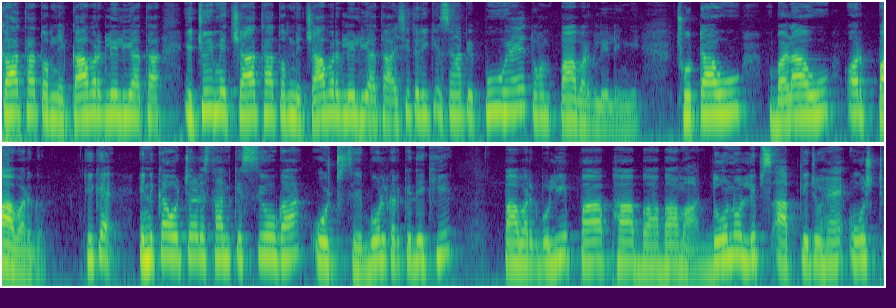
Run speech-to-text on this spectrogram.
का था तो हमने का वर्ग ले लिया था। इचुई में चा था तो हमने चा वर्ग ले लिया था। इसी तरीके से यहाँ पे पू है तो हम पा वर्ग ले लेंगे। छोटा ऊ बड़ा ऊ और पा वर्ग। ठीक है? इनका उच्चारण स्थान किससे होगा? ओष्ठ से। बोल करके देखिए। पा वर्ग बोलिए। पा, फा, बा बा, मा। दोनों लिप्स आपके जो हैं ओष्ठ,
